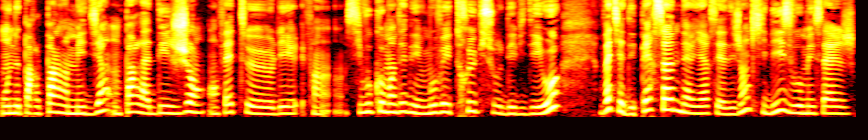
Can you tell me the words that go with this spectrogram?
on ne parle pas à un média, on parle à des gens. En fait, euh, enfin, si vous commentez des mauvais trucs sur des vidéos, en fait il y a des personnes derrière. Il y a des gens qui lisent vos messages.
